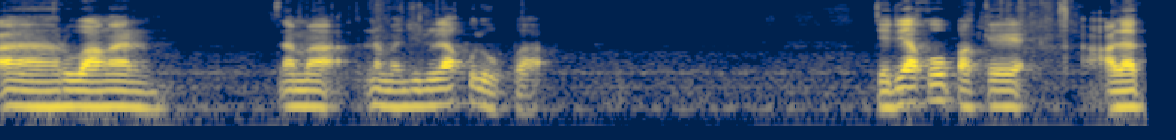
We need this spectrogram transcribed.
eh, ruangan. Nama nama judul aku lupa. Jadi aku pakai alat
